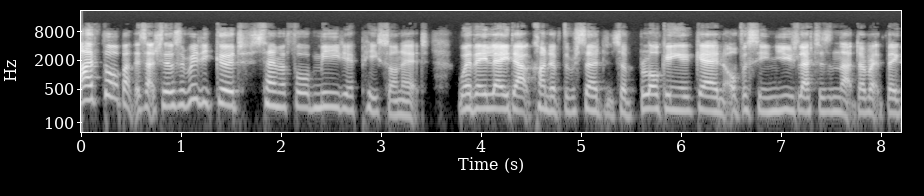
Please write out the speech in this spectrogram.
i've thought about this actually there was a really good Semafor media piece on it where they laid out kind of the resurgence of blogging again obviously newsletters and that direct thing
